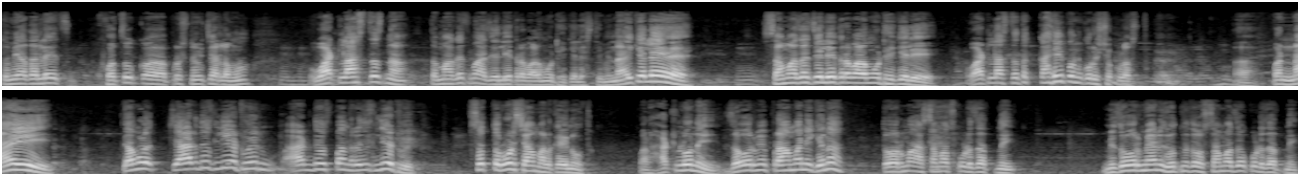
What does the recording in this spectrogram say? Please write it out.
तुम्ही आता लयच खोचूक प्रश्न विचारला म्हणून. वाटलं असतंच ना तर मागच माझे लेकर बाळ मोठे केले असते. मी नाही केले. समाजाचे लेकर बाळ मोठे केले. वाटलं असतं तर काही पण करू शकलो असतो. पण नाही. त्यामुळं चार दिवस लेट होईल आठ दिवस पंधरा दिवस लेट होईल. सत्तर वर्ष आम्हाला काही नव्हतं. पण हटलो नाही. जवळ मी प्रामाणिक आहे ना तोवर मग समाज कुठं जात नाही. मी जोवर मॅनेज होत नाही तो समाजावर कुठं जात नाही.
